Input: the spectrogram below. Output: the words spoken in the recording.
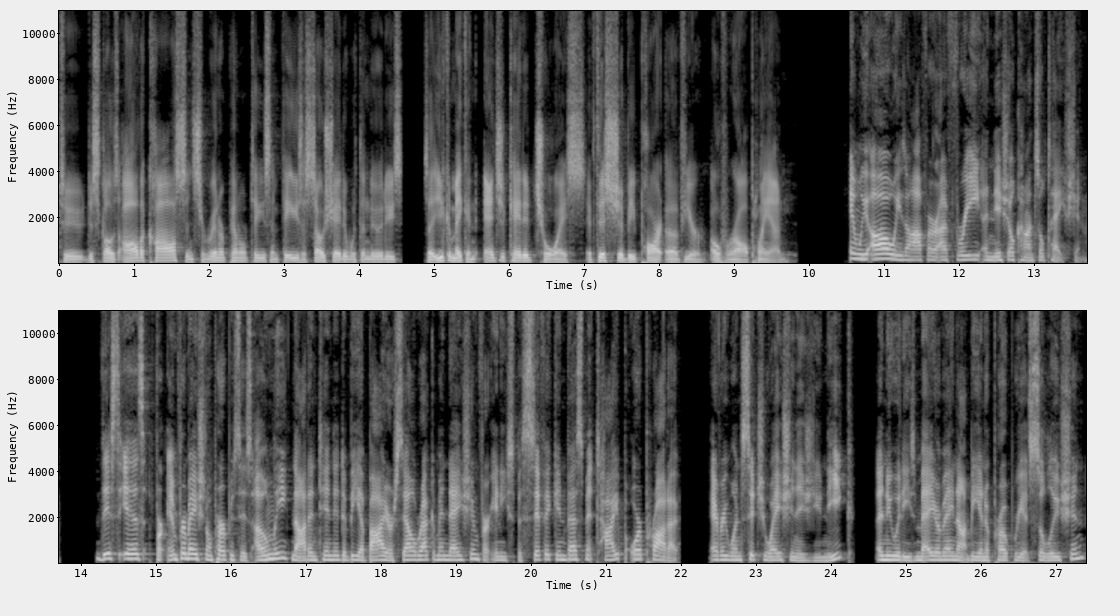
to disclose all the costs and surrender penalties and fees associated with annuities so that you can make an educated choice if this should be part of your overall plan. And we always offer a free initial consultation. This is for informational purposes only, not intended to be a buy or sell recommendation for any specific investment type or product. Everyone's situation is unique. Annuities may or may not be an appropriate solution.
